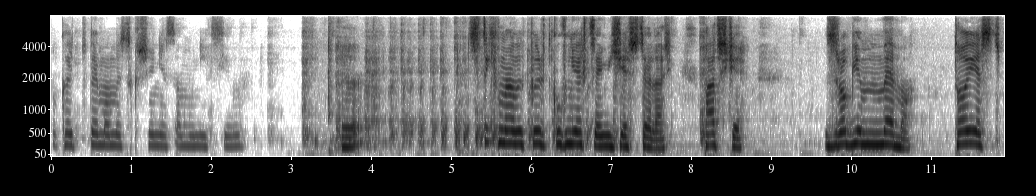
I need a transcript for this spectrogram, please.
Okej, tutaj mamy skrzynię z amunicją. E, Z tych małych pyrtków nie chce mi się strzelać. Patrzcie. Zrobię mema. To jest...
